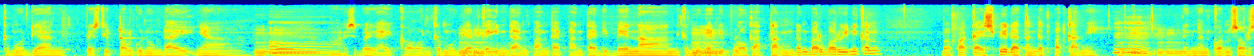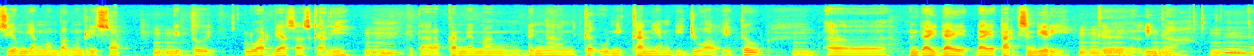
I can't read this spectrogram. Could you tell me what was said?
kemudian festival Gunung Daiknya. Nah, sebagai ikon, kemudian keindahan pantai-pantai di Benan, kemudian di Pulau Katang dan baru-baru ini kan Bapak KSP datang ke tempat kami. Dengan konsorsium yang membangun resort itu luar biasa sekali. Kita harapkan memang dengan keunikan yang dijual itu eh, menjadi daya, daya tarik sendiri ke Lingga. Gitu.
